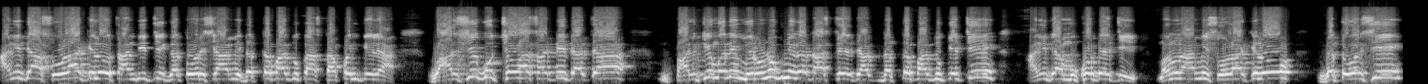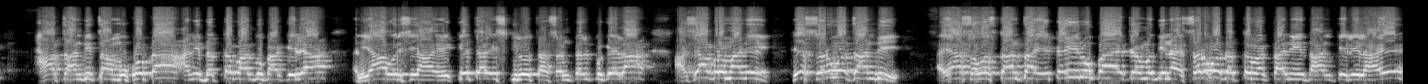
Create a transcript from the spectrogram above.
आणि त्या सोळा किलो चांदीची गतवर्षी आम्ही दत्तपादुका स्थापन केल्या. वार्षिक उत्सवासाठी त्याच्या पालखीमध्ये मिरवणूक निघत असते त्या दत्त पादुकेची आणि त्या मुखोट्याची म्हणून आम्ही सोळा किलो गतवर्षी हा चांदीचा मुखोटा आणि दत्त पादुका केल्या आणि यावर्षी हा एक्केचाळीस किलोचा संकल्प केला. अशा प्रमाणे हे सर्व चांदी या संस्थांचा एकही रुपया याच्यामध्ये नाही. सर्व दत्तभक्तांनी दान केलेलं आहे.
